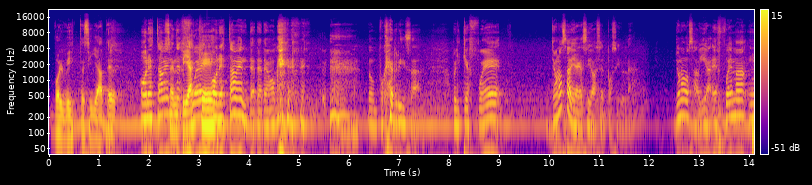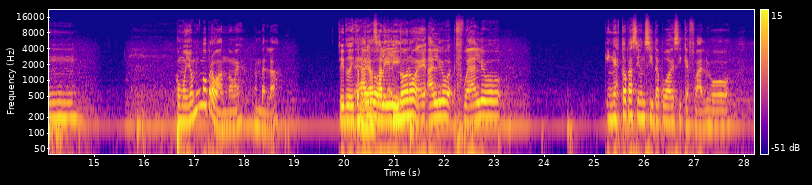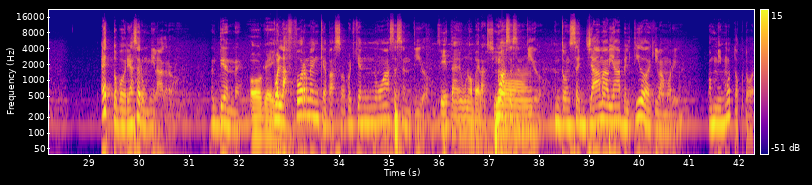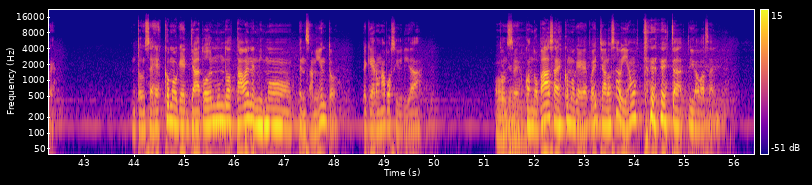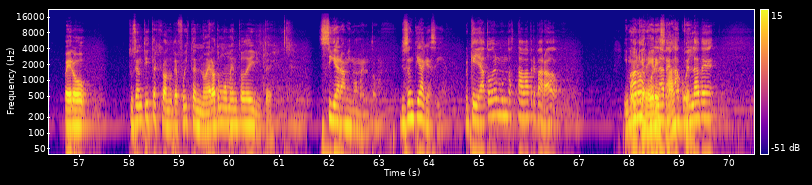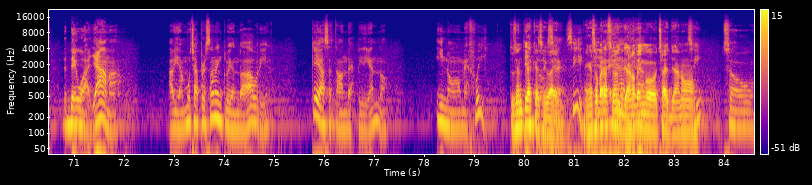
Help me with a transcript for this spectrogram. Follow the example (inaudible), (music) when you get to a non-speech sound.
volviste? Si ya te... Honestamente, ¿Sentías fue- que- honestamente te tengo que (laughs) un poco de risa. Porque fue. Yo no sabía que eso iba a ser posible. Yo no lo sabía. Eh, Fue más un. Como yo mismo probándome, en verdad. Sí, tú dijiste, Es voy a algo- salir y... No, no, es algo, fue algo. En esta ocasión sí te puedo decir que fue algo. Esto podría ser un milagro. ¿Me entiendes? Ok. Por la forma en que pasó, porque no hace sentido. Sí, estás en una operación. No hace sentido. Entonces ya me habían advertido de que iba a morir. Los mismos doctores. Entonces es como que ya todo el mundo estaba en el mismo pensamiento de que era una posibilidad. Entonces, cuando pasa, es como que pues ya lo sabíamos, (laughs) esto iba a pasar. Pero, ¿tú sentiste que cuando te fuiste no era tu momento de irte? Sí era mi momento. Yo sentía que sí. Porque ya todo el mundo estaba preparado. ¿Y Mano, qué acuérdate, acuérdate, desde Guayama había muchas personas, incluyendo a Auri, que ya se estaban despidiendo. Y no me fui. ¿Tú sentías que se iba a ir? Entonces, sí. En esa Ella- operación ella- ya no tengo... O sea, ya no... Sí. So,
